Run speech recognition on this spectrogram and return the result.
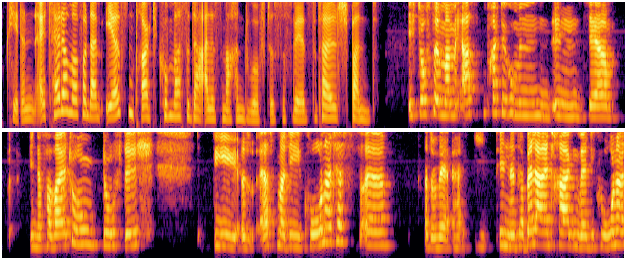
Okay, dann erzähl doch mal von deinem ersten Praktikum, was du da alles machen durftest. Das wäre jetzt total spannend. Ich durfte in meinem ersten Praktikum in, in der in der Verwaltung durfte ich die also erstmal die Corona-Tests äh, also wer in eine Tabelle eintragen, wer die Corona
